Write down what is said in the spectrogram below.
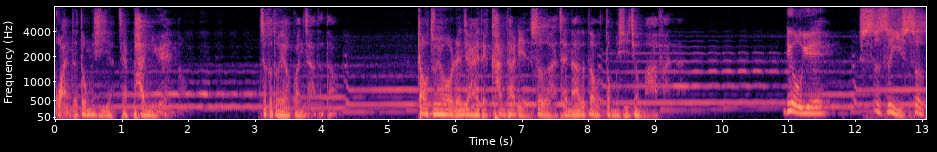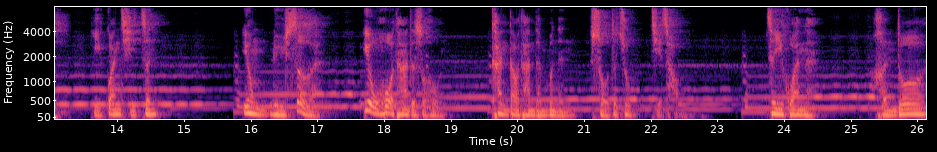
管的东西啊在攀援哦，这个都要观察得到。到最后，人家还得看他脸色啊，才拿得到东西就麻烦。六曰。视之以色，以观其真。用女色啊诱惑他的时候，看到他能不能守得住节操。这一关呢，很多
